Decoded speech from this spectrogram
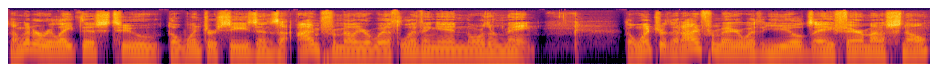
So I'm going to relate this to the winter seasons that I'm familiar with living in northern Maine. The winter that I'm familiar with yields a fair amount of snow.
